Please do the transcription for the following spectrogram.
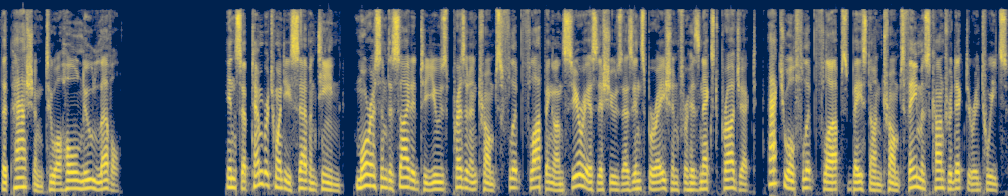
that passion to a whole new level. In September 2017, Morrison decided to use President Trump's flip-flopping on serious issues as inspiration for his next project, actual flip-flops based on Trump's famous contradictory tweets.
